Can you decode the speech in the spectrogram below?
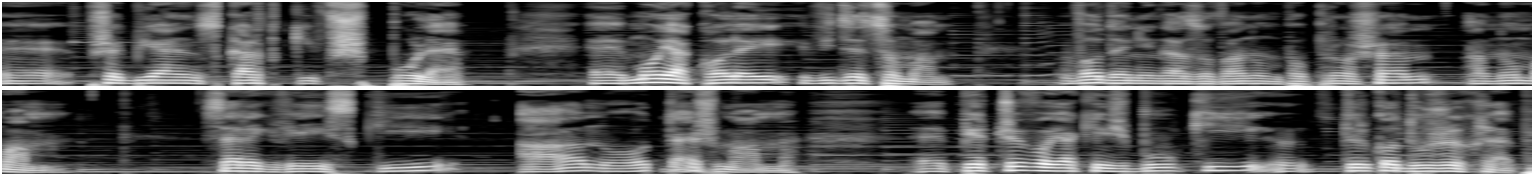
e, przebijając kartki w szpule. E, moja kolej, widzę co mam. Wodę niegazowaną poproszę, a no mam. Serek wiejski, a no też mam. Pieczywo, jakieś bułki, tylko duży chleb.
